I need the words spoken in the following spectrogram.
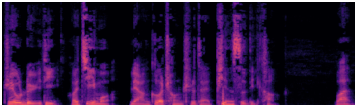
只有吕地和寂寞两个城池在拼死抵抗。完。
